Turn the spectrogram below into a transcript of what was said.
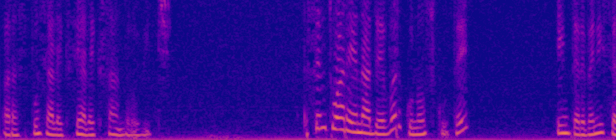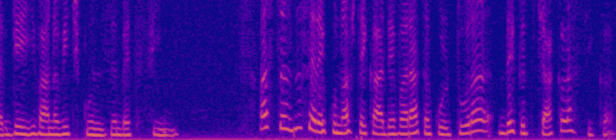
răspunse Alexei Alexandrovici. Sunt oare în adevăr cunoscute?" interveni Sergei Ivanovici cu un zâmbet fin. Astăzi nu se recunoaște ca adevărată cultură decât cea clasică.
